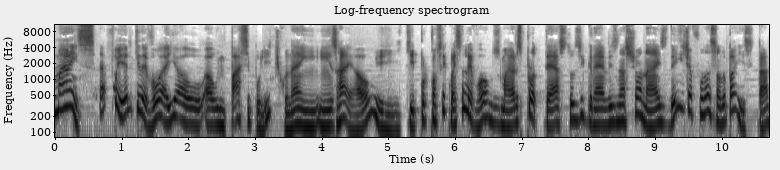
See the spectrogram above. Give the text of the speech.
Mas é, foi ele que levou aí ao, ao impasse político, né, em, em Israel e que, por consequência, levou a um dos maiores protestos e greves nacionais desde a fundação do país, tá?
